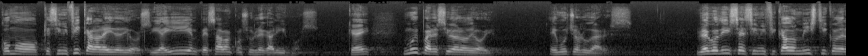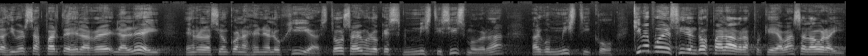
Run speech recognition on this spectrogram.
cómo, qué significa la ley de Dios. Y ahí empezaban con sus legalismos. ¿okay? Muy parecido a lo de hoy, en muchos lugares. Luego dice el significado místico de las diversas partes de la, la, ley en relación con las genealogías. Todos sabemos lo que es misticismo, ¿verdad? Algo místico. ¿Quién me puede decir en dos palabras, porque avanza la hora ahí,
